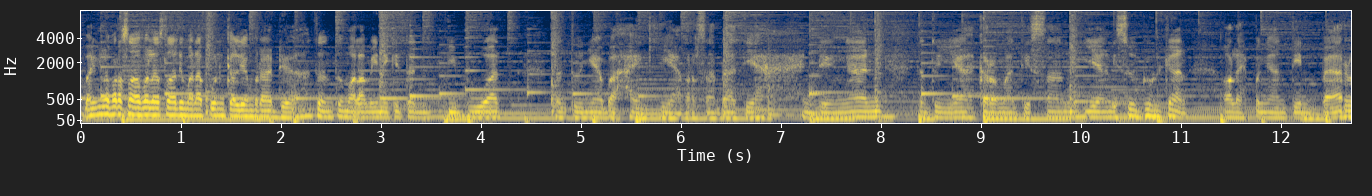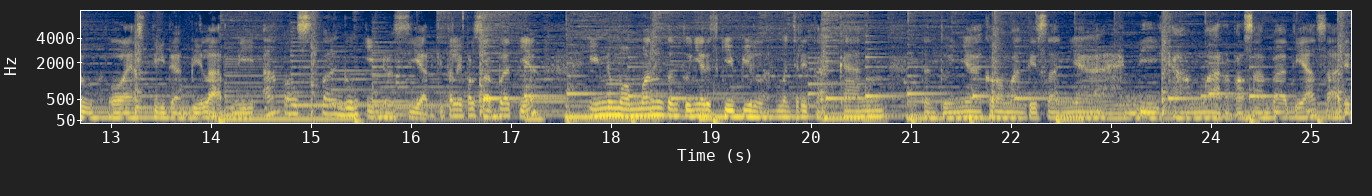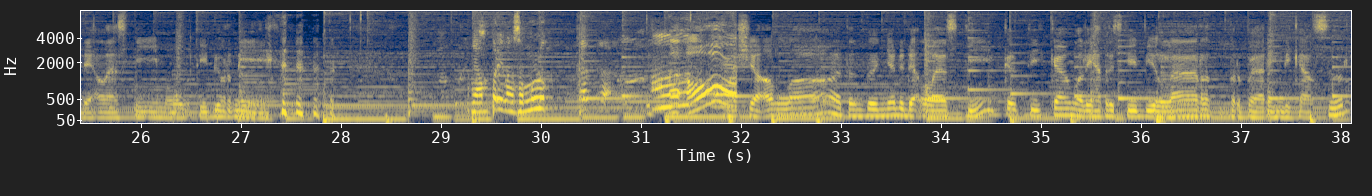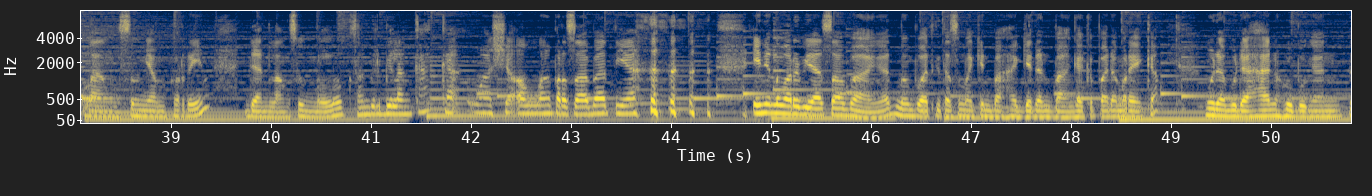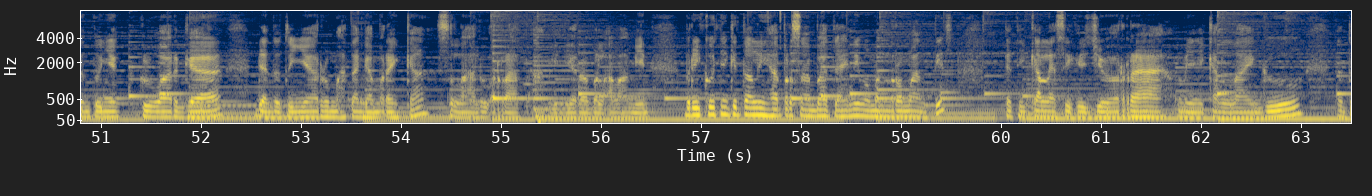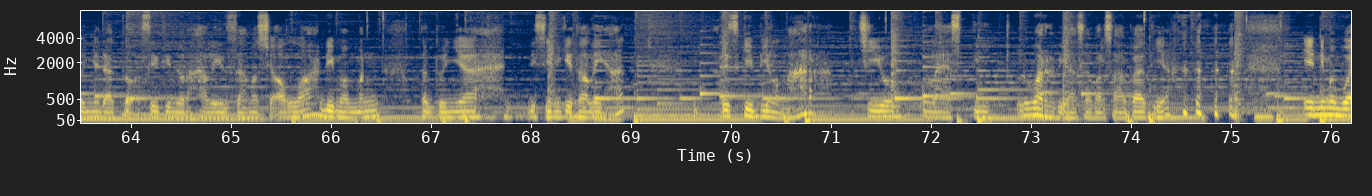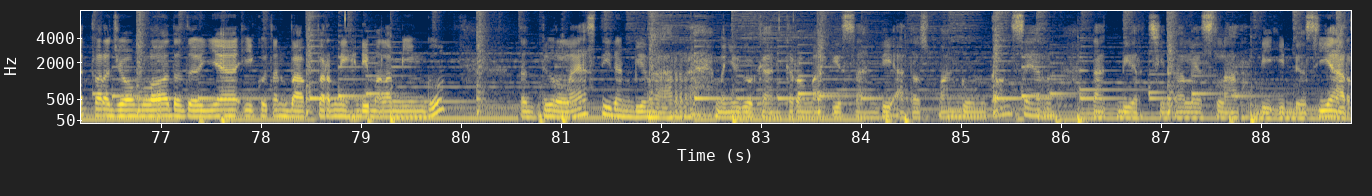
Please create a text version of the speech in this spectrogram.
Baiklah para sahabat Leslar di mana pun kalian berada, tentu malam ini kita dibuat tentunya bahagia persahabat ya, dengan tentunya keromantisan yang disuguhkan oleh pengantin baru Lesti dan Bilar di atas panggung Indosiar. Kita lihat persahabat ya, ini momen tentunya Rizky Bilar menceritakan tentunya keromantisannya di kamar. Pak sahabat? Ya saat Dedek Lesti mau tidur nih nyamperin langsung meluk. Kakak. Oh. Masya Allah tentunya Dedek Lesti ketika melihat Rizky Bilar berbaring di kasur langsung nyamperin dan langsung meluk sambil bilang kakak Masya Allah persahabat ya. Ini luar biasa banget membuat kita semakin bahagia dan bangga kepada mereka. Mudah-mudahan hubungan tentunya keluarga dan tentunya rumah tangga mereka selalu erat. Amin ya rabbal alamin. Berikutnya kita lihat persahabat ya ini momen romantis ketika Lesti Kejora menyanyikan lagu tentunya Dato Siti Nurhaliza Masya Allah di momen tentunya di sini kita lihat Rizky Bilmar cium Lesti. Luar biasa persahabat ya. Ini membuat para jomblo tentunya ikutan baper nih di malam minggu Tentu Lesti dan Bilar menyuguhkan keromantisan di atas panggung konser Takdir Cinta Leslar di Indosiar.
